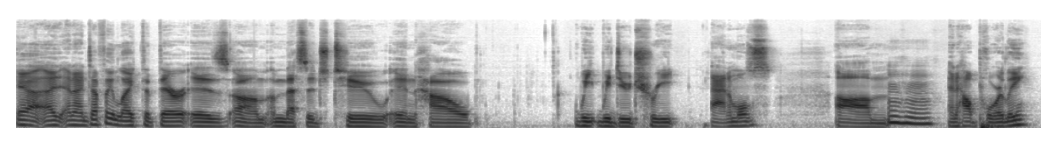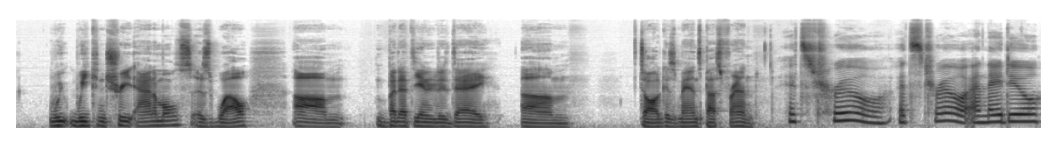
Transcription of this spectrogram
Yeah, I, and I definitely like that there is um, a message too in how we we do treat animals, um, Mhm. and how poorly we we can treat animals as well. Um, but at the end of the day, um, dog is man's best friend. It's true. It's true. And they do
